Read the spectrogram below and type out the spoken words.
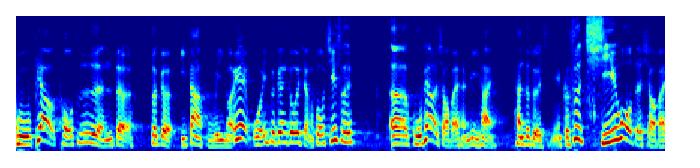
股票投资人的这个一大福音哦，因为我一直跟各位讲说，其实，呃，股票的小白很厉害，贪这嘴几年，可是期货的小白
